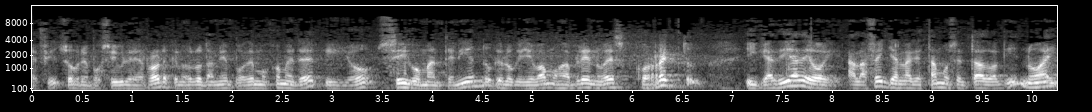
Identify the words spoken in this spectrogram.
en fin, sobre posibles errores que nosotros también podemos cometer y yo sigo manteniendo que lo que llevamos a pleno es correcto y que a día de hoy, a la fecha en la que estamos sentados aquí, no hay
